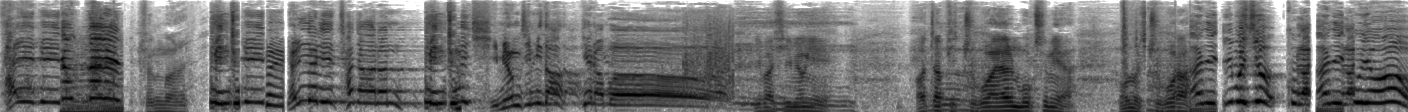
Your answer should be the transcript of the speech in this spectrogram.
사회주의 역사를 정말 민주주의를 열렬히 찬양하는 민주의 시명지입니다, 여러분. 이봐 심영이. 어차피 죽어야 할 목숨이야. 오늘 죽어라. 아니 이보시오, 굴라 아니고요.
